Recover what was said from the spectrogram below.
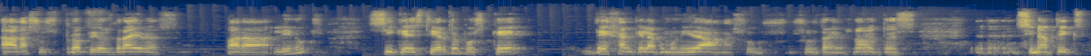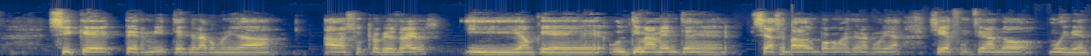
haga sus propios drivers para Linux. Sí que es cierto pues que dejan que la comunidad haga sus, drivers, ¿no? Entonces, eh, Synaptics sí que permite que la comunidad haga sus propios drivers y aunque últimamente se ha separado un poco más de la comunidad, sigue funcionando muy bien.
